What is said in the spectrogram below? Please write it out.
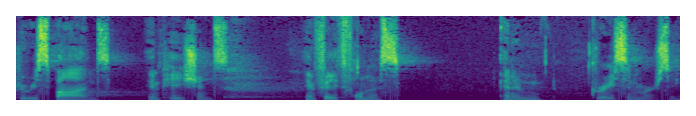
who responds in patience, in faithfulness, and in grace and mercy.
